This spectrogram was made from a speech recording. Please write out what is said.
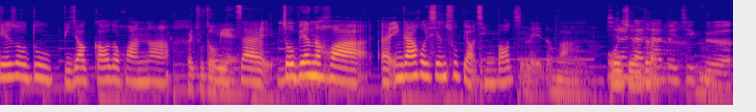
接受度比较高的话，那会出周边，在周边的话，呃，应该会先出表情包之类的吧。我觉先让大家，对这个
